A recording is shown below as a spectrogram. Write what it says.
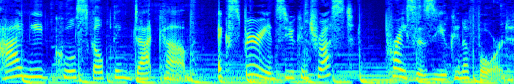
I Need IneedCoolSculpting.com. Experience you can trust, prices you can afford.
